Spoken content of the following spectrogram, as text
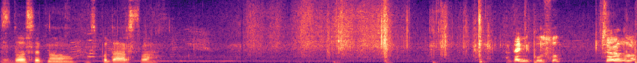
з дослідного господарства. А де мікусу? Черенок.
